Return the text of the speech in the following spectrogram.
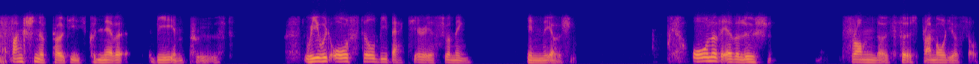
the function of proteins could never be improved, we would all still be bacteria swimming in the ocean. All of evolution from those first primordial cells,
